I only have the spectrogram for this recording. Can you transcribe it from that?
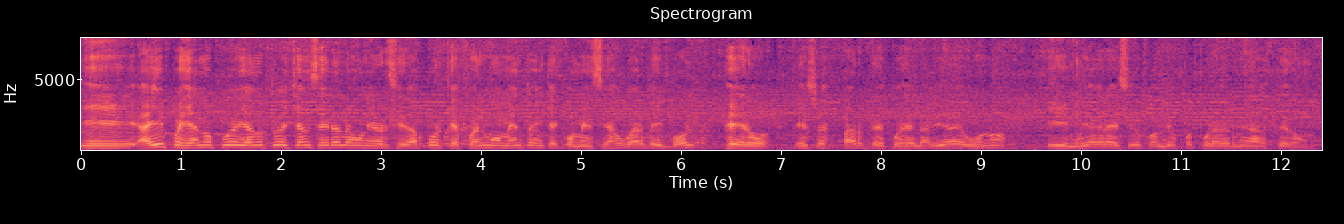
y ahí pues ya no pude, ya no tuve chance de ir a la universidad porque fue el momento en que comencé a jugar béisbol, pero eso es parte pues, de la vida de uno y muy agradecido con Dios pues, por haberme dado este don.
